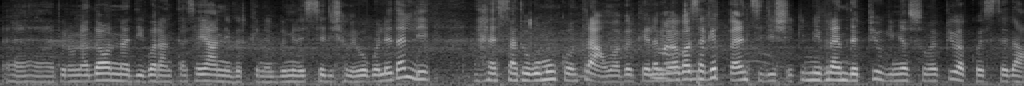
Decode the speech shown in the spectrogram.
eh, per una donna di 46 anni, perché nel 2016 avevo quell'età lì, è stato comunque un trauma, perché la prima cosa che pensi dici chi mi prende più, chi mi assume più a questa età.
